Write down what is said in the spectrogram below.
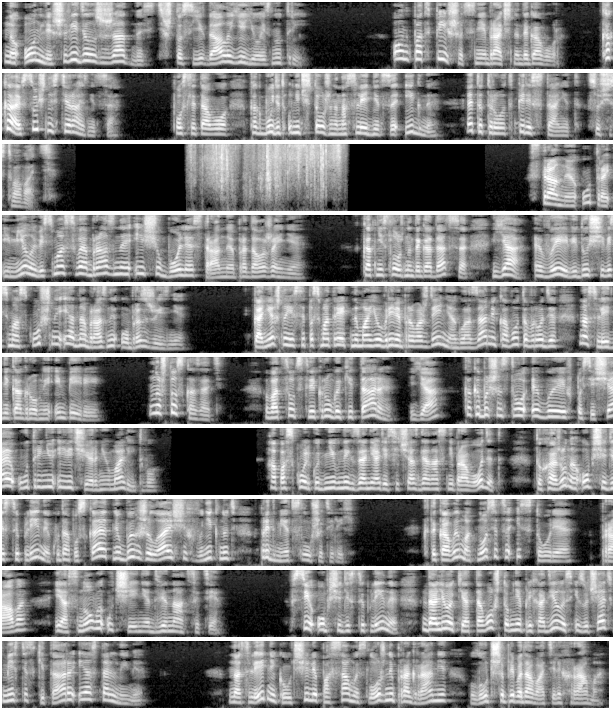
но он лишь видел жадность, что съедала ее изнутри. Он подпишет с ней брачный договор. Какая в сущности разница? После того, как будет уничтожена наследница Игны, этот род перестанет существовать. Странное утро имело весьма своеобразное и еще более странное продолжение. Как несложно догадаться, я, Эвэй, ведущий весьма скучный и однообразный образ жизни. Конечно, если посмотреть на мое времяпровождение глазами кого-то вроде наследника огромной империи. Ну что сказать. В отсутствие круга китары я, как и большинство эвеев, посещаю утреннюю и вечернюю молитву. А поскольку дневных занятий сейчас для нас не проводят, то хожу на общие дисциплины, куда пускают любых желающих вникнуть в предмет слушателей. К таковым относятся история, право и основы учения двенадцати. Все общие дисциплины далеки от того, что мне приходилось изучать вместе с Китарой и остальными. Наследника учили по самой сложной программе лучше преподавателя храма.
